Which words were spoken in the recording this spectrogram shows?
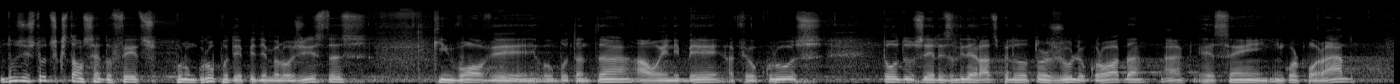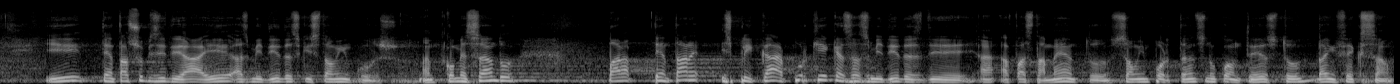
dos estudos que estão sendo feitos por um grupo de epidemiologistas que envolve o Butantan, a ONB, a Fiocruz, todos eles liderados pelo Dr. Júlio Croda, né, recém-incorporado, e tentar subsidiar aí as medidas que estão em curso. Né? Começando para tentar explicar por que, que essas medidas de afastamento são importantes no contexto da infecção.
